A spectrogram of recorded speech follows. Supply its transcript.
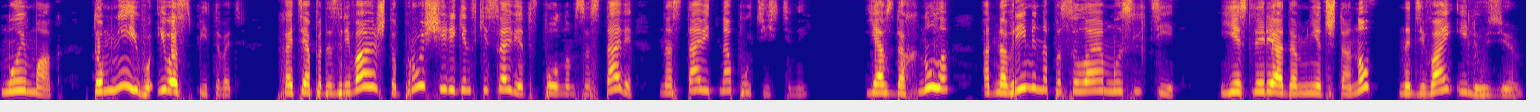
мой маг, то мне его и воспитывать. Хотя подозреваю, что проще Регинский совет в полном составе наставить на путь истинный. Я вздохнула, одновременно посылая мысль Ти. Если рядом нет штанов, надевай иллюзию.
